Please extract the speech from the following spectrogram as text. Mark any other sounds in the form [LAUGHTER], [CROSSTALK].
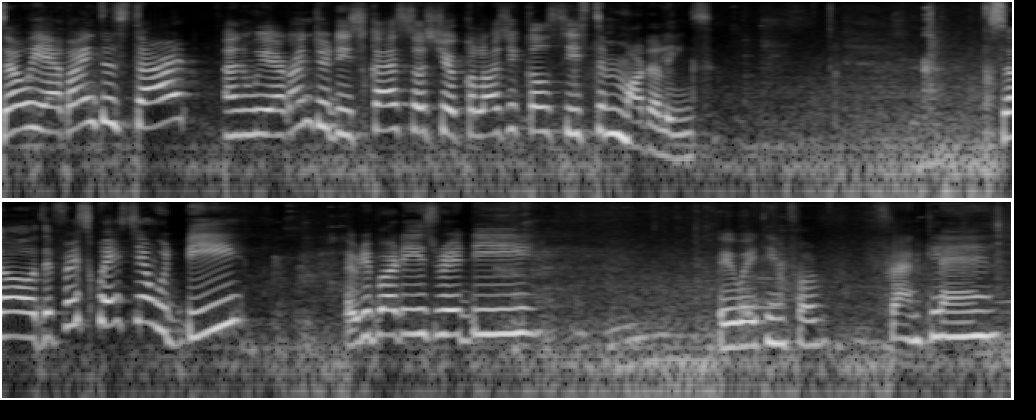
So we are going to start and we are going to discuss socio-ecological system modelings. So the first question would be, everybody is ready? Are you waiting for Franklin?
